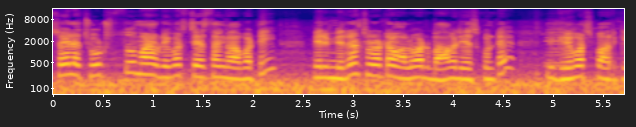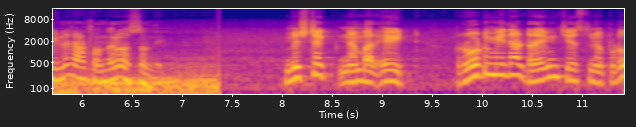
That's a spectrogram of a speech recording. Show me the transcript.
సో ఇలా చూస్తూ మనం రివర్స్ చేస్తాం కాబట్టి మీరు మిర్రర్ చూడటం అలవాటు బాగా చేసుకుంటే మీకు రివర్స్ పార్కింగ్లో చాలా తొందరగా వస్తుంది. మిస్టేక్ నెంబర్ ఎయిట్ రోడ్డు మీద డ్రైవింగ్ చేస్తున్నప్పుడు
